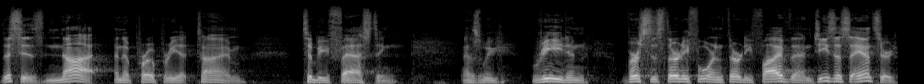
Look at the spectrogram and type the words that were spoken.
this is not an appropriate time to be fasting. As we read in verses 34 and 35, then, Jesus answered,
